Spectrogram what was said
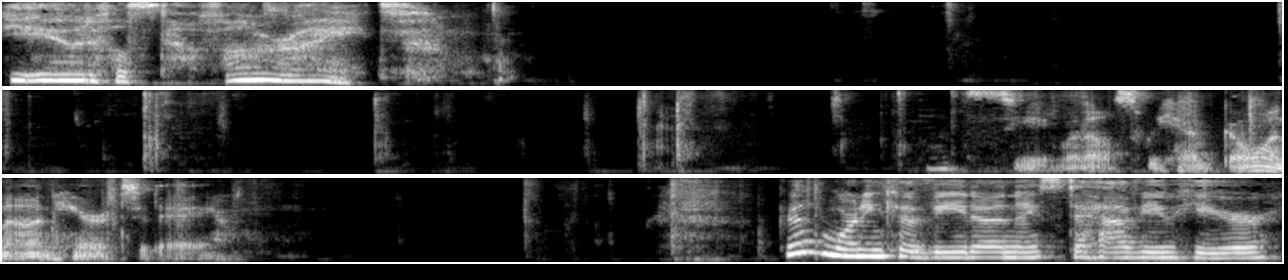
Beautiful stuff. All right. Let's see what else we have going on here today. Good morning, Kavita. Nice to have you here.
